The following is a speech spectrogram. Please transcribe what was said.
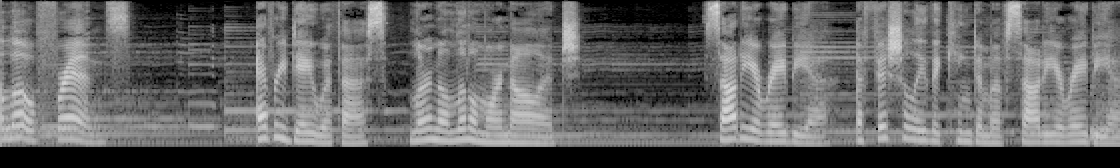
Hello, friends. Every day with us, learn a little more knowledge. Saudi Arabia, officially the Kingdom of Saudi Arabia,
